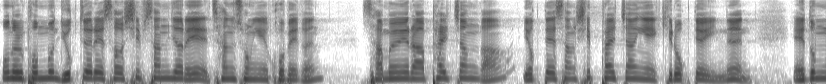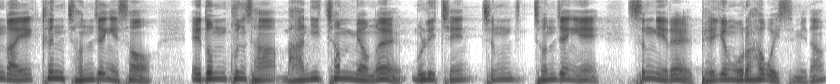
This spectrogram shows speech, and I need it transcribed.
오늘 본문 6절에서 13절의 찬송의 고백은 사무엘하 8장과 역대상 18장에 기록되어 있는 에돔과의 큰 전쟁에서 에돔 군사 12,000명을 물리친 전쟁의 승리를 배경으로 하고 있습니다.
